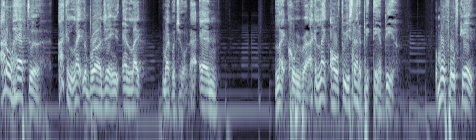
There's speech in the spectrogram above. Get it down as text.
I don't have to. I can like LeBron James and like Michael Jordan and like Kobe Bryant. I can like all three. It's not a big damn deal. But most folks can't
